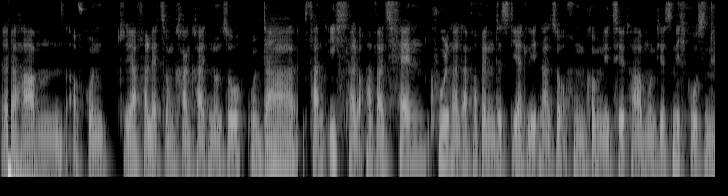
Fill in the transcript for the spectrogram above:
äh, haben aufgrund ja Verletzungen, Krankheiten und so. Und da fand ich es halt auch einfach als Fan cool, halt einfach, wenn das die Athleten halt so offen kommuniziert haben und jetzt nicht großen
